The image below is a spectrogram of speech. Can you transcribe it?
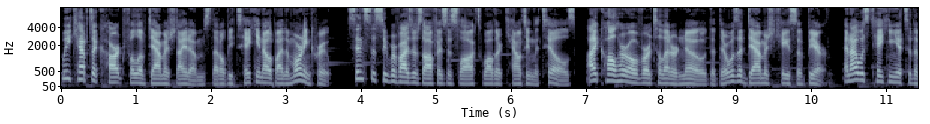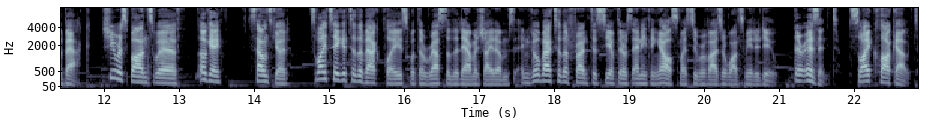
We kept a cart full of damaged items that'll be taken out by the morning crew. Since the supervisor's office is locked while they're counting the tills, I call her over to let her know that there was a damaged case of beer, and I was taking it to the back. She responds with, Okay, sounds good. So I take it to the back place with the rest of the damaged items and go back to the front to see if there's anything else my supervisor wants me to do. There isn't, so I clock out.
